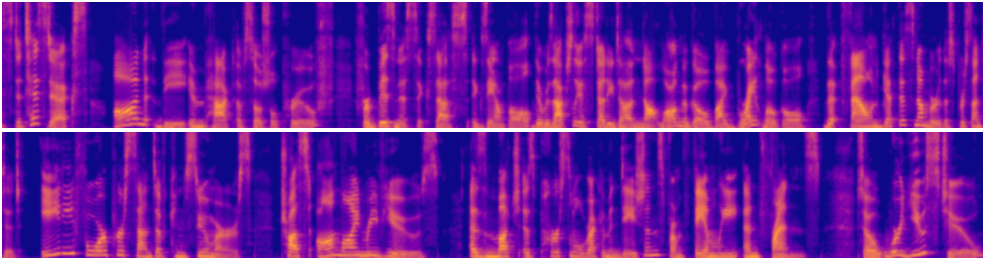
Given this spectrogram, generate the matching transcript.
statistics on the impact of social proof for business success example there was actually a study done not long ago by BrightLocal that found get this number this percentage 84% of consumers trust online reviews as much as personal recommendations from family and friends. So we're used to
